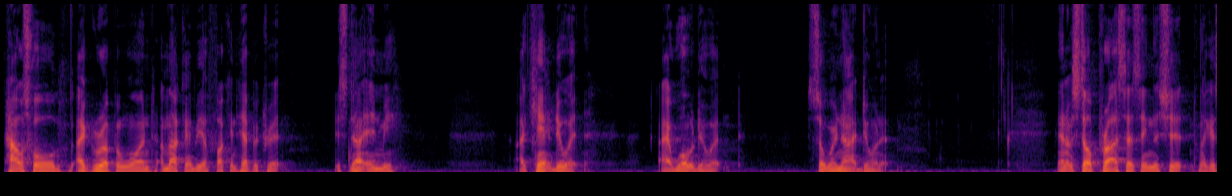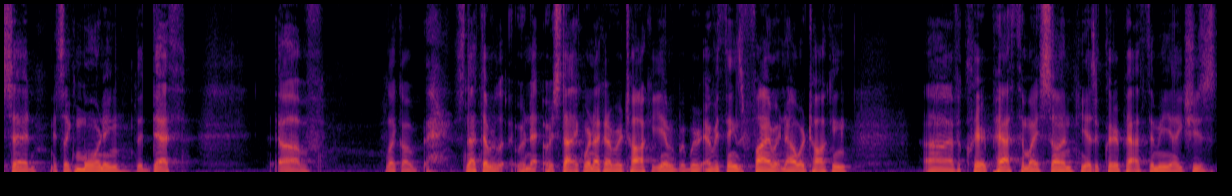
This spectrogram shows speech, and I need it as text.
household. I grew up in one. I'm not going to be a fucking hypocrite. It's not in me. I can't do it. I won't do it. So we're not doing it. And I'm still processing the shit. Like I said, it's like mourning the death of like a. It's not that we're, not, it's not like we're not gonna ever talk again. But everything's fine right now. We're talking. Uh, I have a clear path to my son. He has a clear path to me. Like she's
